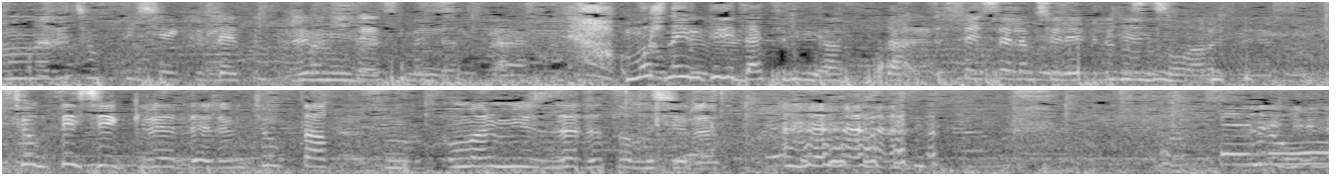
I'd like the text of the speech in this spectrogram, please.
onlara çok teşekkür ederim iletmeyi lütfen. Можно им передать привет? Да. Şey selam söyleyebilir misiniz olarak? Çok teşekkür ederim. Çok tatlısınız. Umarım yüzde de tanışırız.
